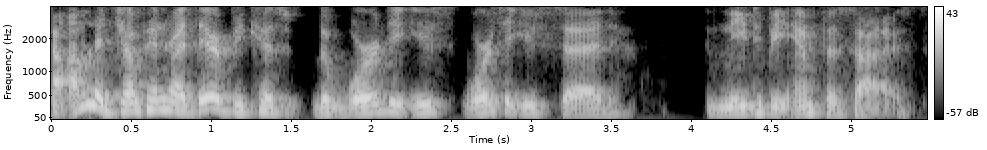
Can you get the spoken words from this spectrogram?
I'm going to jump in right there because the word that you words that you said need to be emphasized.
